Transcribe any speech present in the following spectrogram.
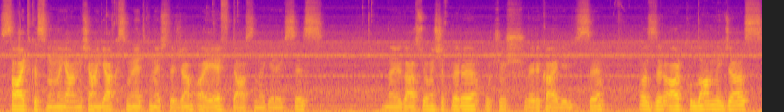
site kısmını yani nişangah kısmını etkinleştireceğim. IF de aslında gereksiz. Navigasyon ışıkları, uçuş veri kaydedicisi. Hazır ark kullanmayacağız.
